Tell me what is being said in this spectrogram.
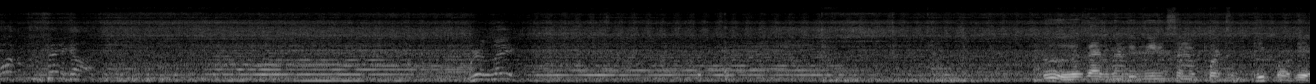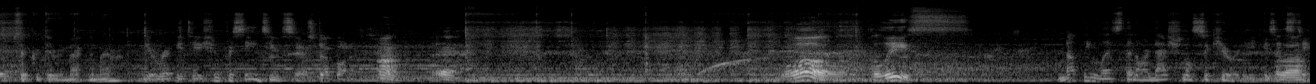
Welcome to the Pentagon. Ooh, looks like we're gonna be meeting some important people here. Secretary McNamara? Your reputation precedes you, sir. Step on it. Oh, yeah. Whoa, police. Nothing less than our national security is at stake.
